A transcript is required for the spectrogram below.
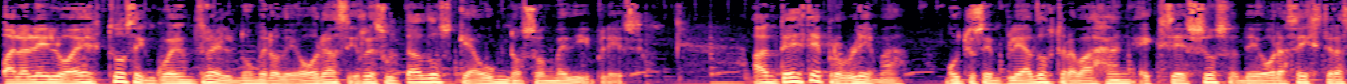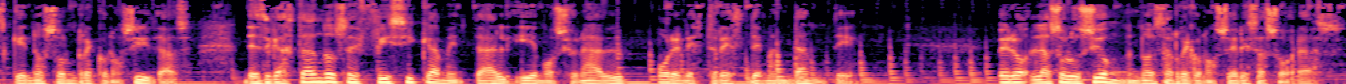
Paralelo a esto se encuentra el número de horas y resultados que aún no son medibles. Ante este problema, Muchos empleados trabajan excesos de horas extras que no son reconocidas, desgastándose física, mental y emocional por el estrés demandante. Pero la solución no es reconocer esas horas,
